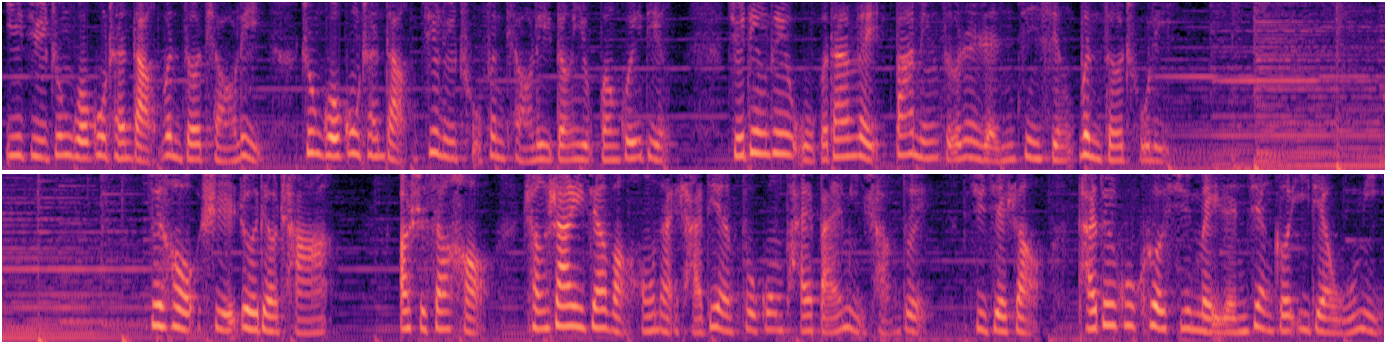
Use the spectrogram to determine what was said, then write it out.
依据《中国共产党问责条例》《中国共产党纪律处分条例》等有关规定，决定对五个单位八名责任人进行问责处理。最后是热调查，二十三号，长沙一家网红奶茶店复工排百米长队，据介绍，排队顾客需每人间隔一点五米。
